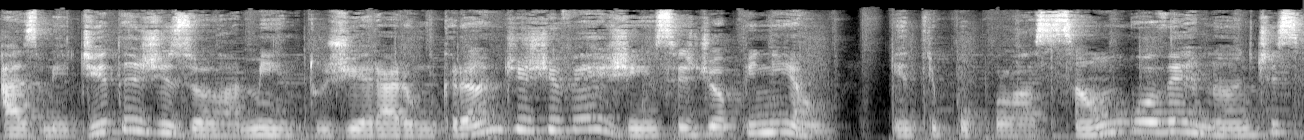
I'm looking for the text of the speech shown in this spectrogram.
As medidas de isolamento geraram grandes divergências de opinião entre população, governantes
